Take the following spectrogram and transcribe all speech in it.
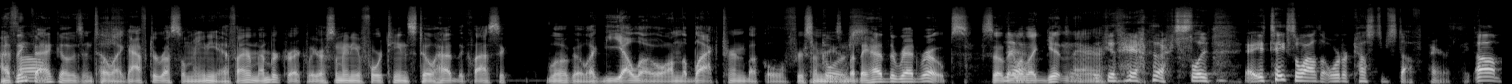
I think Um, that goes until like after WrestleMania. If I remember correctly, WrestleMania 14 still had the classic logo, like yellow on the black turnbuckle for some reason, but they had the red ropes. So they Yeah. were like getting there. They're- they're sli- it takes a while to order custom stuff, apparently. Um,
